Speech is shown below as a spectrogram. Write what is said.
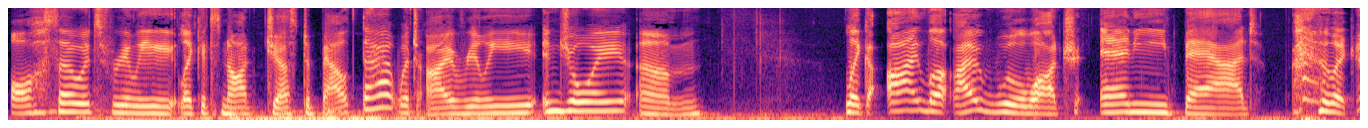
also it's really like it's not just about that which i really enjoy. Um like i love i will watch any bad like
